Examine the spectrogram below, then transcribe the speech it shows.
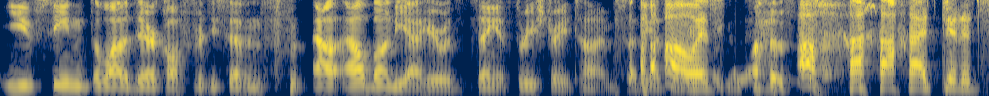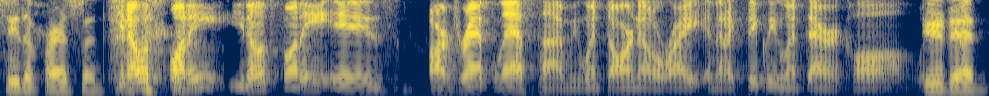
You've seen a lot of Derick Hall for 57. Al, Al Bundy out here with saying it three straight times. I think that's Oh, it's- he's seeing a lot of. I didn't see the person. You know what's funny? You know what's funny is our draft last time we went Darnell Wright, and then I think we went Derick Hall. You did.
